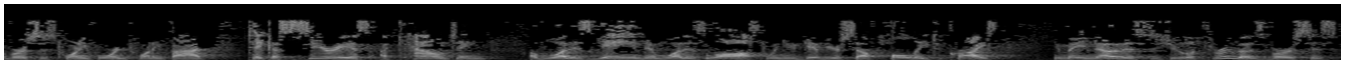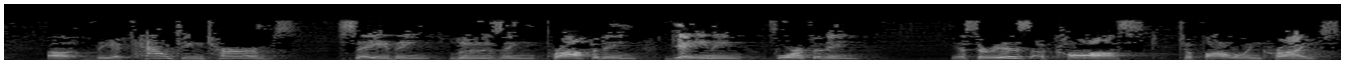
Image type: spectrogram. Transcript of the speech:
Verses 24 and 25 take a serious accounting of what is gained and what is lost when you give yourself wholly to Christ. You may notice as you look through those verses uh, the accounting terms saving, losing, profiting, gaining, forfeiting. Yes, there is a cost to following Christ.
